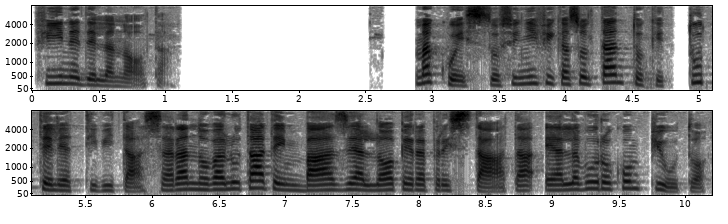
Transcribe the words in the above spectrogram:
Fine della nota. Ma questo significa soltanto che tutte le attività saranno valutate in base all'opera prestata e al lavoro compiuto,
